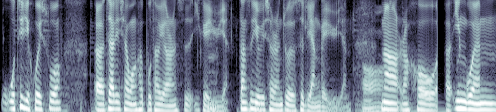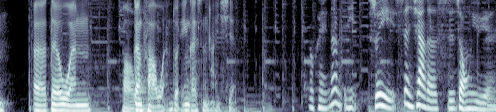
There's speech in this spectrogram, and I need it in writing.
我自己会说，呃，加利西亚文和葡萄牙人是一个语言，但是有一些人做的是两个语言。哦，那然后呃，英文、呃，德文法文跟法文，对，应该是哪一些？OK，那你所以剩下的十种语言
